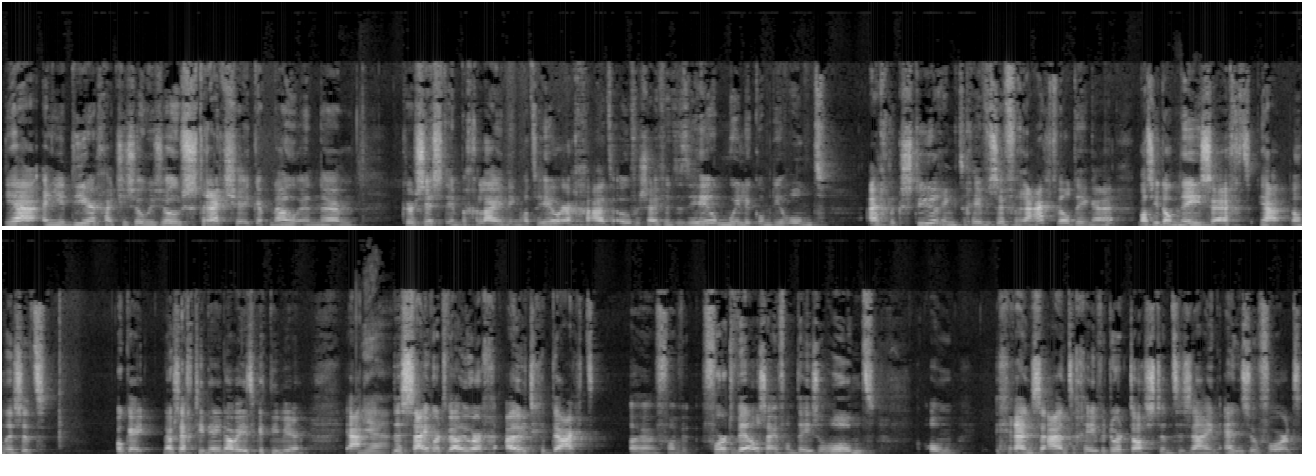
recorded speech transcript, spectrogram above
Ja, en je dier gaat je sowieso stretchen. Ik heb nou een ehm, cursist in begeleiding wat heel erg gaat over. Zij vindt het heel moeilijk om die hond eigenlijk sturing te geven. Ze vraagt wel dingen, maar als hij dan nee Mhm. zegt, ja, dan is het. Oké, nou zegt hij nee, nou weet ik het niet meer. Ja, Dus zij wordt wel heel erg uitgedaagd uh, van, voor het welzijn van deze hond. Om grenzen aan te geven door tastend te zijn enzovoort.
